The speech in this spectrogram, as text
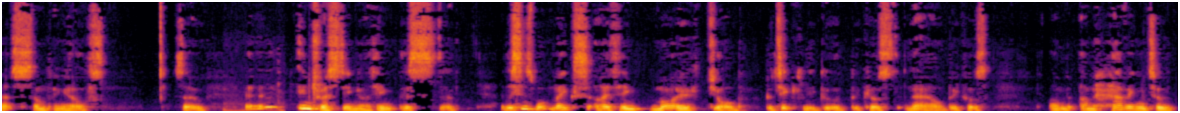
that's something else. So uh, interesting, I think this. Uh, this is what makes, I think, my job particularly good because now because I'm, I'm having to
